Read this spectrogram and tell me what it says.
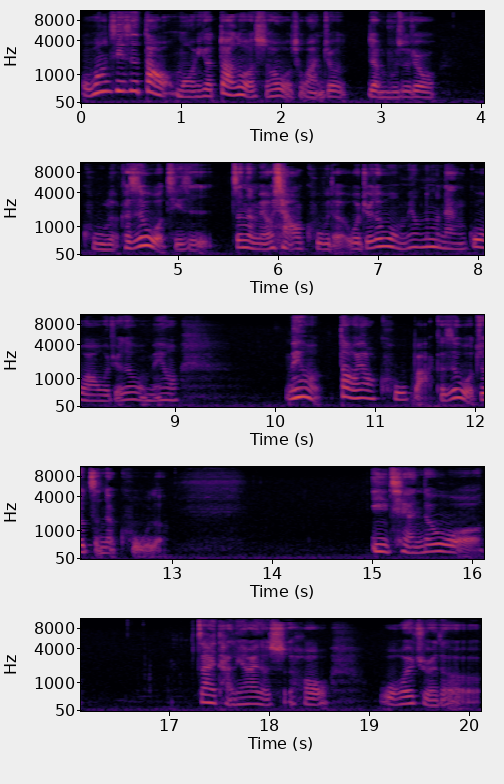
我忘记是到某一个段落的时候，我突然就忍不住就哭了。可是我其实真的没有 想要哭的，我觉得我没有那么难过啊，我觉得我没有没有到要哭吧。可是我就真的哭了。以前的我在谈恋爱的时候，我会觉得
